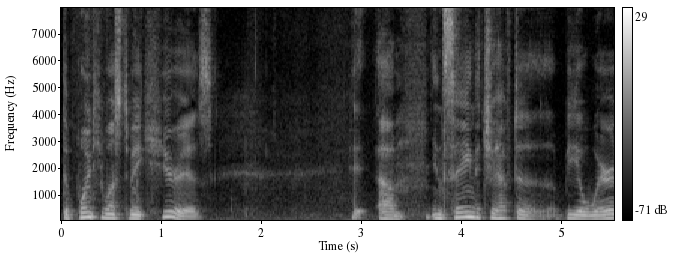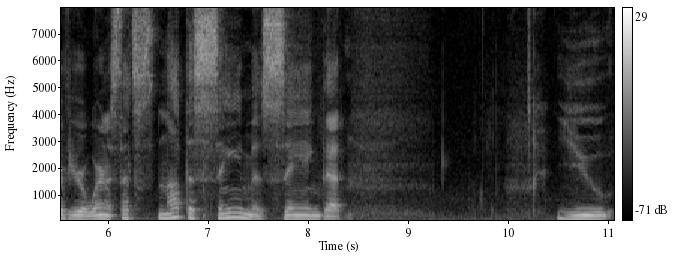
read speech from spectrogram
the point he wants to make here is um, in saying that you have to be aware of your awareness, that's not the same as saying that you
